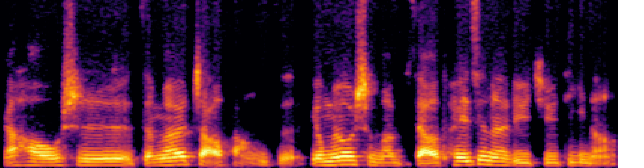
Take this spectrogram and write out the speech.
然后是怎么找房子？有没有什么比较推荐的旅居地呢？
